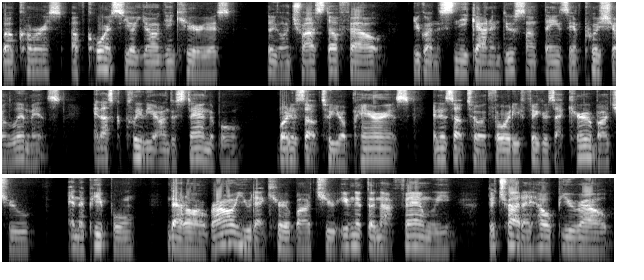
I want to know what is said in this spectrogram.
but of course, of course, you're young and curious, so you're gonna try stuff out. You're gonna sneak out and do some things and push your limits and that's completely understandable. But it's up to your parents and it's up to authority figures that care about you and the people that are around you that care about you, even if they're not family, to try to help you out,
